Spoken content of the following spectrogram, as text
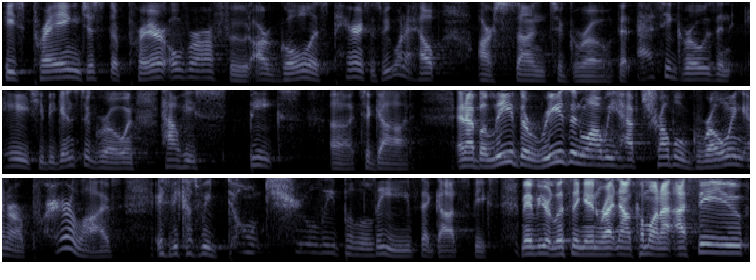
he's praying just a prayer over our food, our goal as parents is we want to help our son to grow. That as he grows in age, he begins to grow in how he speaks uh, to God. And I believe the reason why we have trouble growing in our prayer lives is because we don't truly believe that God speaks. Maybe you're listening in right now. Come on, I, I, see you,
